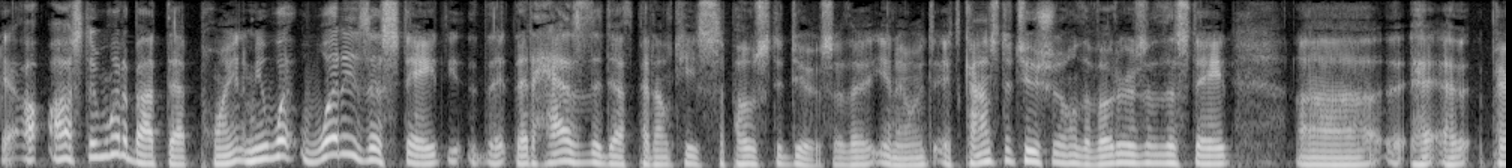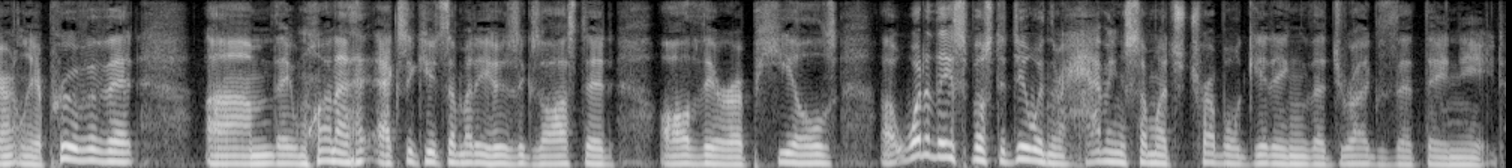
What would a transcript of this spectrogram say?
Yeah, Austin, what about that point? I mean, what what is a state that, that has the death penalty supposed to do? So that you know, it's, it's constitutional. The voters of the state uh, ha- apparently approve of it. Um, they want to execute somebody who's exhausted all their appeals. Uh, what are they supposed to do when they're having so much trouble getting the drugs that they need?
